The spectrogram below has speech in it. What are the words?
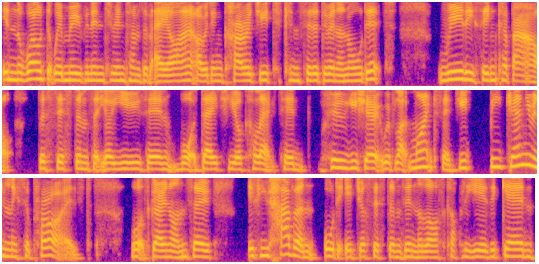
in the world that we're moving into in terms of AI, I would encourage you to consider doing an audit. Really think about the systems that you're using, what data you're collecting, who you share it with. Like Mike said, you'd be genuinely surprised what's going on. So if you haven't audited your systems in the last couple of years, again,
